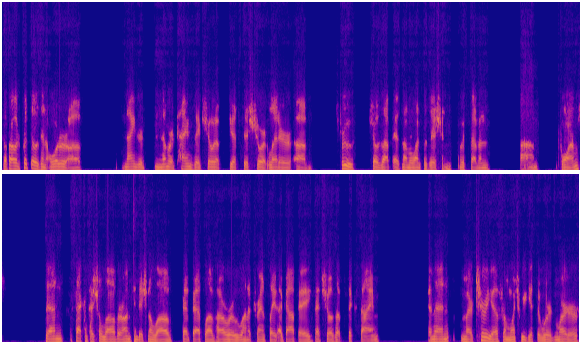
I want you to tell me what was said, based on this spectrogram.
So if I would put those in order of nine number of times they've showed up, just this short letter um, truth shows up as number one position with seven um, forms. Then sacrificial love or unconditional love, steadfast love, however we want to translate agape, that shows up six times. And then martyria, from which we get the word martyr,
